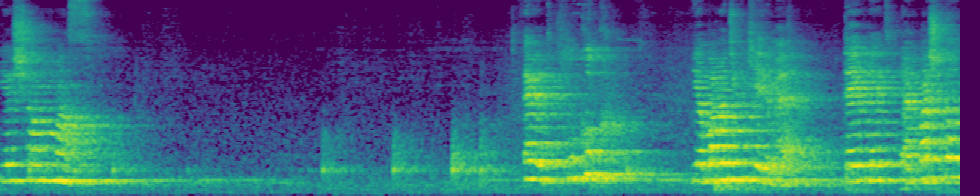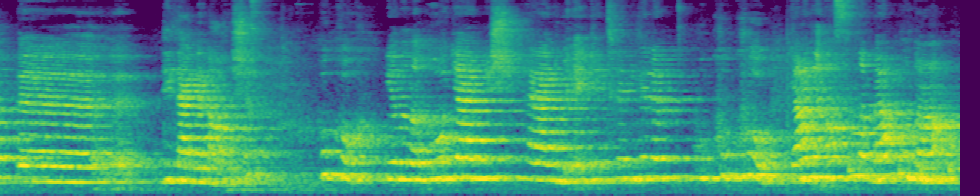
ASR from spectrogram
yaşanmaz. Evet, hukuk yabancı bir kelime. Devlet, yani başka eee dillerden almışız. Hukuk, yanına u gelmiş, herhangi bir ek getirebilirim. Hukuku, yani aslında ben buna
